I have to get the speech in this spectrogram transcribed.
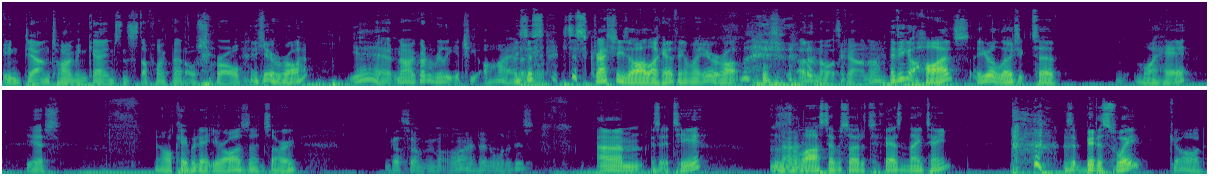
in downtime in games and stuff like that, I'll scroll. You're right. yeah, no, I got a really itchy eye. I He's don't, just he's just scratching his eye like anything. I'm like, you're right, mate. I don't know what's going on. Have you got hives? Are you allergic to my hair? Yes, No, I'll keep it out your eyes then. Sorry. I got something in my eye. I don't know what it is. Um, Is it a tear? This is the last episode of 2018. is it bittersweet? God.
